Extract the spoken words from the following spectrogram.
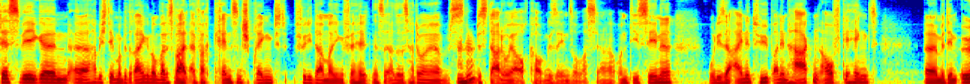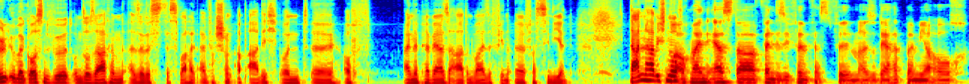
Deswegen äh, habe ich den mal mit reingenommen, weil es war halt einfach grenzensprengend für die damaligen Verhältnisse. Also das hatte man ja bis, Mhm. bis dato ja auch kaum gesehen, sowas, ja. Und die Szene, wo dieser eine Typ an den Haken aufgehängt äh, mit dem Öl übergossen wird und so Sachen, also das, das war halt einfach schon abartig und äh, auf eine perverse Art und Weise äh, faszinierend. Dann habe ich War noch auch mein erster Fantasy-Filmfest-Film. Also der hat bei mir auch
